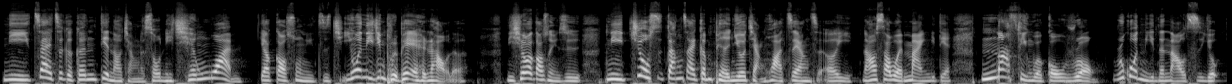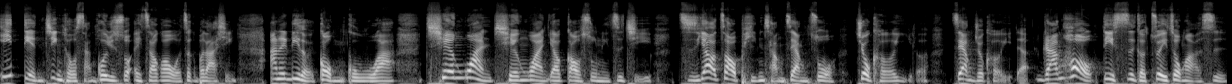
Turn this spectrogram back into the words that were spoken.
你在这个跟电脑讲的时候，你千万要告诉你自己，因为你已经 prepare 很好了，你千万告诉你自己，你就是当在跟朋友讲话这样子而已，然后稍微慢一点，nothing will go wrong。如果你的脑子有一点镜头闪过去说，哎，糟糕，我这个不大行，安利力的共估啊，千万千万要告诉你自己，只要照平常这样做就可以了，这样就可以了。然后第四个最重要的是。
